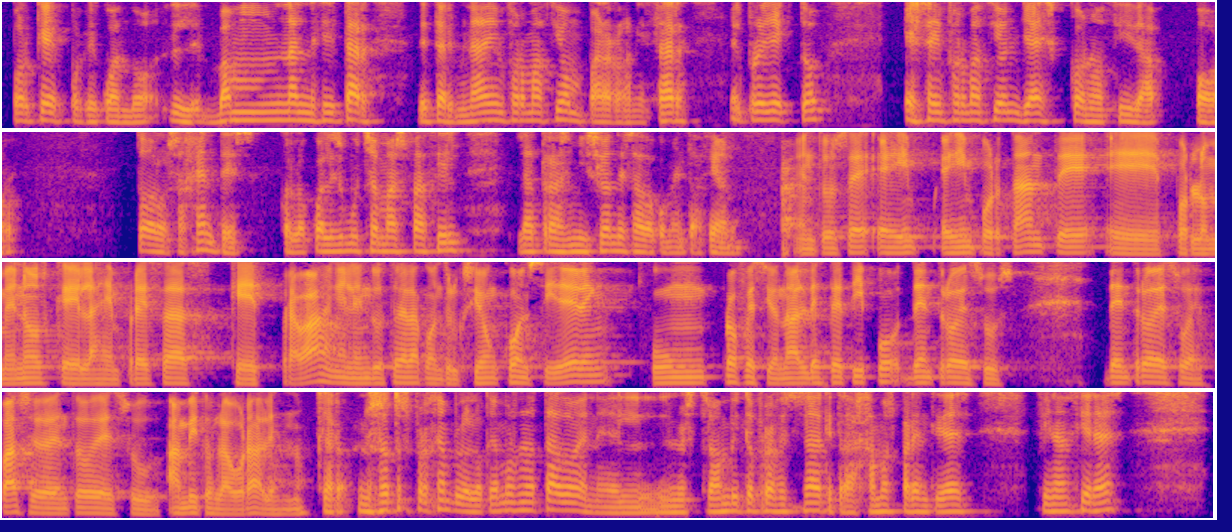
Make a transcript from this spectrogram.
¿Por qué? Porque cuando van a necesitar determinada información para organizar el proyecto, esa información ya es conocida por todos los agentes, con lo cual es mucho más fácil la transmisión de esa documentación. Entonces es, importante, eh, por lo menos, que las empresas que trabajan en la industria de la construcción consideren un profesional de este tipo dentro de sus dentro de sus espacios, dentro de sus ámbitos laborales, ¿no? Claro, nosotros, por ejemplo, lo que hemos notado en, nuestro ámbito profesional que trabajamos para entidades financieras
